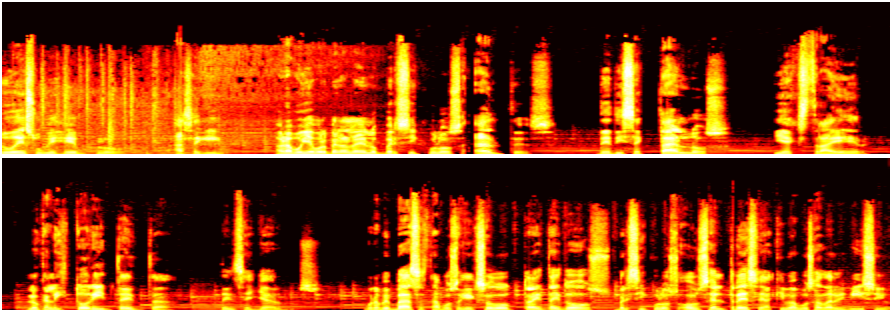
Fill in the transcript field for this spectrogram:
no es un ejemplo a seguir. Ahora voy a volver a leer los versículos antes de disectarlos y extraer lo que la historia intenta de enseñarnos. Una vez más, estamos en Éxodo 32, versículos 11 al 13. Aquí vamos a dar inicio.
